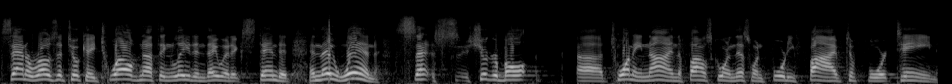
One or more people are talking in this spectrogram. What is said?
Santa Rosa took a 12 0 lead and they would extend it. And they win Sugar Bowl uh, 29. The final score in this one, 45 to 14.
